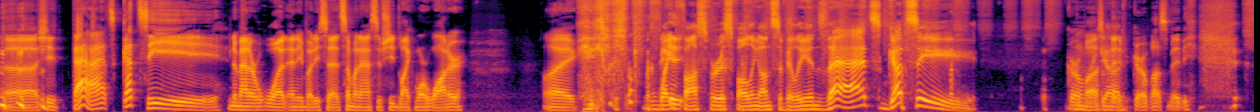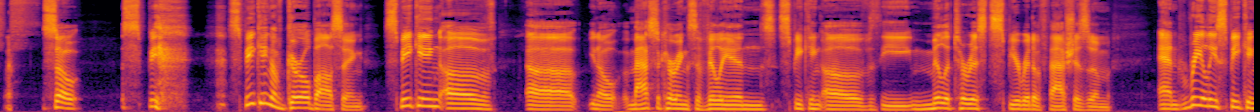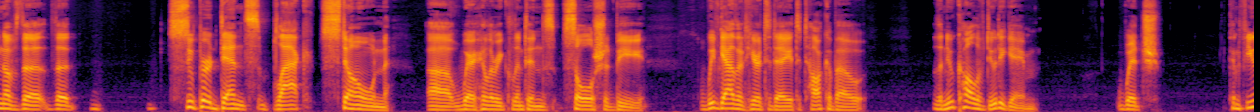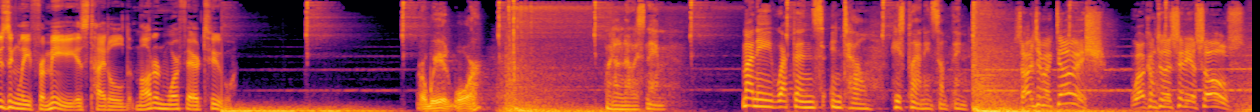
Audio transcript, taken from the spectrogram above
Uh, she that's gutsy. No matter what anybody said, someone asked if she'd like more water. Like White it- phosphorus falling on civilians. That's gutsy. girl Oh boss, baby, girl boss, baby. So, spe- speaking of girl bossing, speaking of uh, you know, massacring civilians, speaking of the militarist spirit of fascism, and really speaking of the the super dense black stone uh, where Hillary Clinton's soul should be. We've gathered here today to talk about the new Call of Duty game, which confusingly for me is titled Modern Warfare 2. Are we at war? We don't know his name. Money, weapons, intel. He's planning something. Sergeant MacTavish, welcome to the City of Souls.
